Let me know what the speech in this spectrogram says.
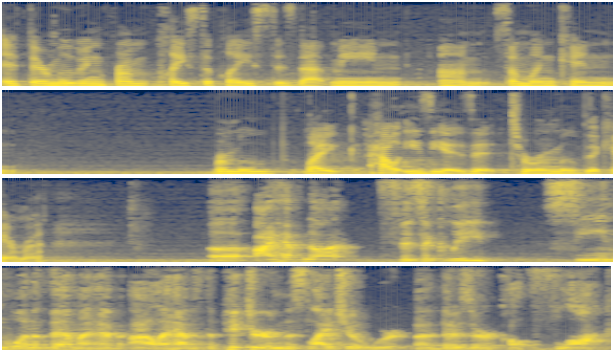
if they're moving from place to place, does that mean um, someone can remove, like, how easy is it to remove the camera? Uh, I have not physically seen one of them. I have all I have is the picture in the slideshow where uh, those are called Flock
